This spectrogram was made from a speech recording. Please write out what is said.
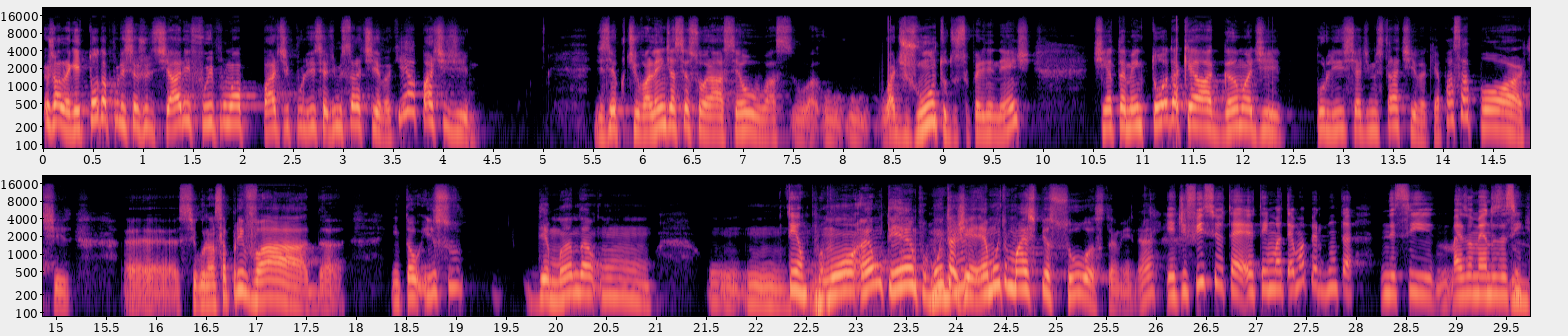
eu já larguei toda a Polícia Judiciária e fui para uma parte de Polícia Administrativa, que é a parte de executivo. Além de assessorar, ser o, o, o, o adjunto do superintendente, tinha também toda aquela gama de polícia administrativa, que é passaporte, é, segurança privada. Então, isso demanda um, um, um tempo. Um, é um tempo, muita uhum. gente, é muito mais pessoas também, né? E é difícil, ter, eu tenho até uma pergunta nesse, mais ou menos assim, uhum.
